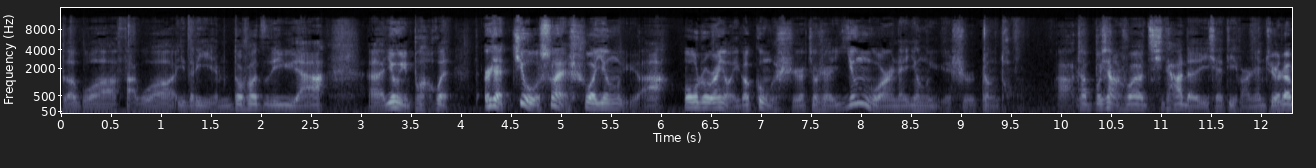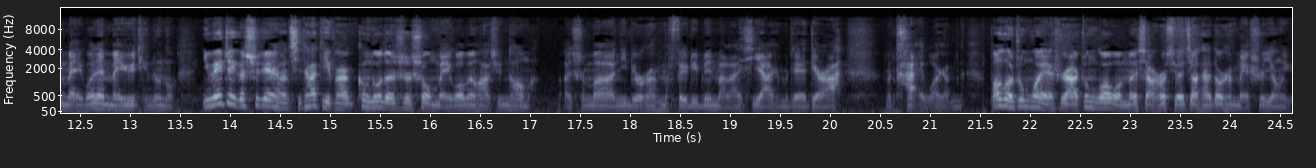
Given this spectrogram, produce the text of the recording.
德国、法国、意大利什么都说自己语言啊，呃，英语不好混。而且就算说英语啊，欧洲人有一个共识，就是英国人的英语是正统。啊，它不像说其他的一些地方人觉得美国那美语挺正统，因为这个世界上其他地方更多的是受美国文化熏陶嘛。呃，什么你比如说什么菲律宾、马来西亚什么这些地儿啊，什么泰国什么的，包括中国也是啊。中国我们小时候学的教材都是美式英语，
